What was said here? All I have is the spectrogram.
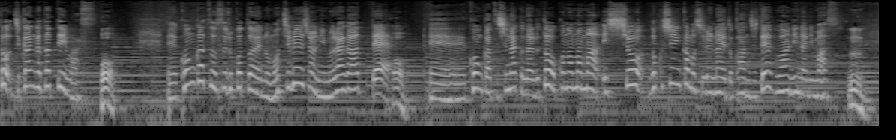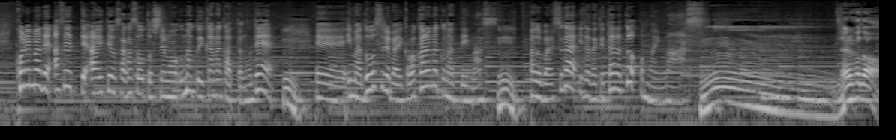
と時間が経っています、えー婚活をすることへのモチベーションにムラがあって、ほえー婚活しなくなるとこのまま一生独身かもしれないと感じて不安になります。ううん。これまで焦って相手を探そうとしてもうまくいかなかったので、うん。えー今どうすればいいかわからなくなっています、うん。アドバイスがいただけたらと思います、うーん。なるほど。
